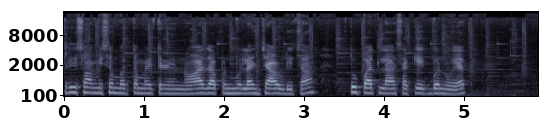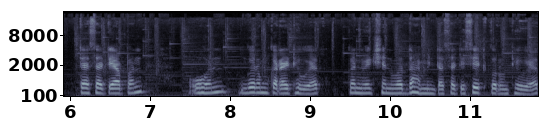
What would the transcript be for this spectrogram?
श्री स्वामी समर्थ मैत्रिणींनो आज आपण मुलांच्या आवडीचा तुपातला असा केक बनवूयात. त्यासाठी आपण ओव्हन गरम करायला ठेवूयात. कन्व्हेक्शनवर दहा मिनटासाठी सेट करून ठेवूयात.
